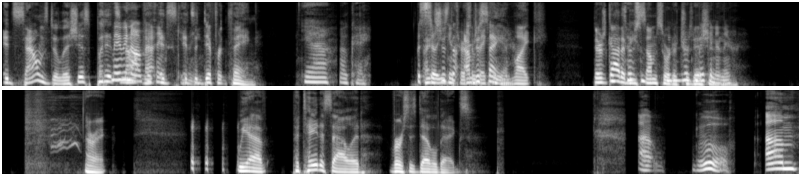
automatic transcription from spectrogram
It sounds delicious, but it's Maybe not for ma- it's, it's a different thing. yeah, okay. But still, you can throw I'm some just bacon in saying, there. like, there's got to be some- some sort of can some bacon tradition in there. All right. We have potato salad versus deviled eggs. Oh, ooh. Um,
